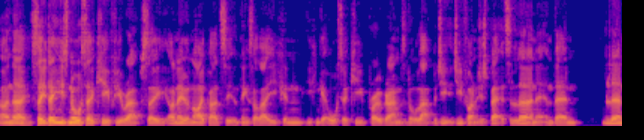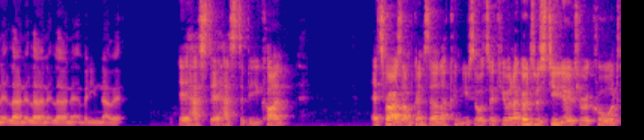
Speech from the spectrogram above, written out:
I know. So you don't use an auto cue for your rap. So I know on iPads and things like that, you can you can get auto cue programs and all that. But do you, do you find it just better to learn it and then learn it, learn it, learn it, learn it, and then you know it? It has to. It has to be. You can't as far as I'm concerned, I couldn't use auto cue. When I go to a studio to record,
